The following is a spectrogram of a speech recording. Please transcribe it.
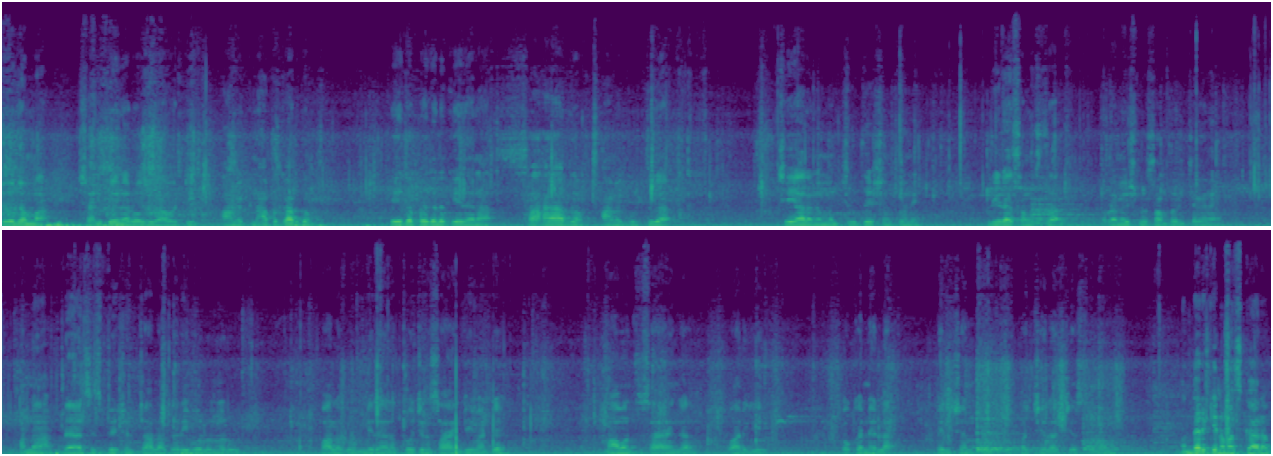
జోజమ్మ చనిపోయిన రోజు కాబట్టి ఆమె జ్ఞాపకార్థం పేద ప్రజలకు ఏదైనా సహాయార్థం ఆమె గుర్తుగా చేయాలనే మంచి ఉద్దేశంతో క్రీడా సంస్థ రమేష్ను సంప్రదించగానే అన్న డయాలసిస్ పేషెంట్ చాలా గరీబులు ఉన్నారు. వాళ్ళకు మీరు ఏదైనా తోచిన సహాయం చేయమంటే మా వంతు సహాయంగా వారికి ఒక నెల పెన్షన్ వచ్చేలా చేస్తున్నాము. అందరికీ నమస్కారం.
